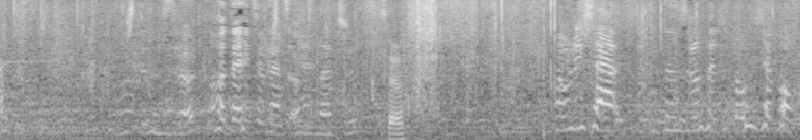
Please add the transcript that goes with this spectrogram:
Widzisz ten wzrok? Odejdź Wiesz co on znaczy? Co? Paulisia, ten wzrok znaczy Paulisia pomóż.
